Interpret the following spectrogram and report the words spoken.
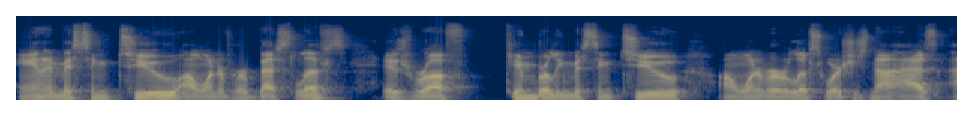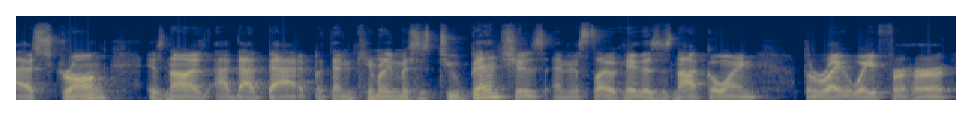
Anna missing two on one of her best lifts is rough. Kimberly missing two on one of her lifts where she's not as as strong is not as, that bad. But then Kimberly misses two benches, and it's like, okay, this is not going the right way for her.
